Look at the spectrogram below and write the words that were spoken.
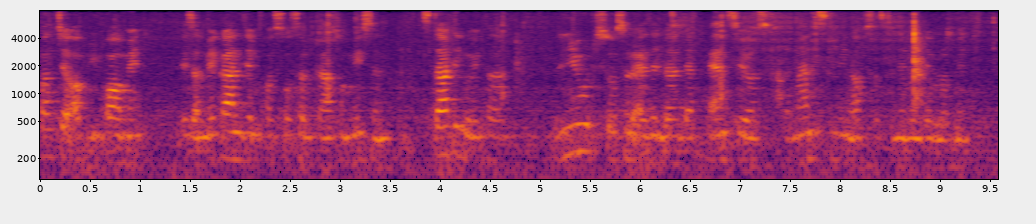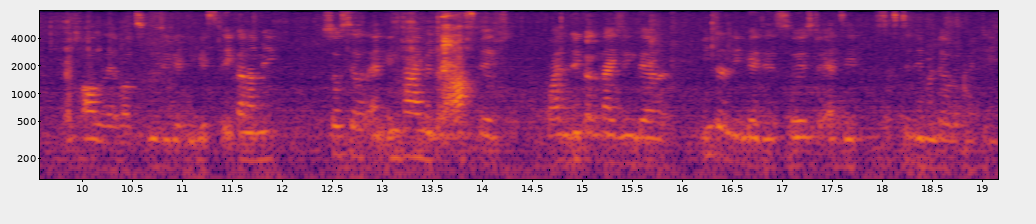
culture of empowerment as a mechanism for social transformation, starting with a renewed social agenda that ensures the mainstreaming of sustainable development at all levels, integrating its economic, social, and environmental aspects while recognizing their interlinkages so as to achieve sustainable development in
